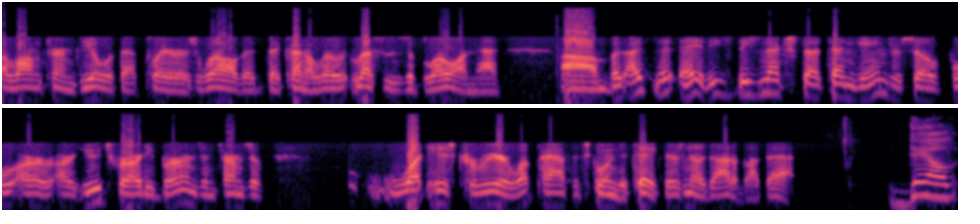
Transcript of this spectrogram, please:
a long term deal with that player as well that, that kind of lessens the blow on that. Um, but I, hey, these these next uh, ten games or so for, are are huge for Artie Burns in terms of what his career, what path it's going to take. There's no doubt about that. Dale,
